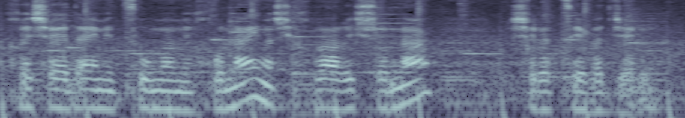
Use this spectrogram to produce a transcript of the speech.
אחרי שהידיים יצאו מהמכונה עם השכבה הראשונה של הצבע ג'ל.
